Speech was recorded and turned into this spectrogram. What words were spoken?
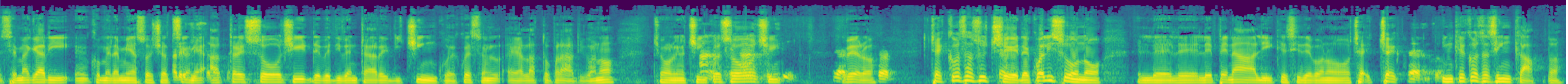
se magari eh, come la mia associazione ha tre soci deve diventare di cinque, questo è all'atto pratico, no? Ci vogliono cinque ah, soci, sì. certo, vero? Certo. Cioè, cosa succede? Certo. Quali sono le, le, le, penali che si devono... Cioè, cioè, certo. in che cosa si incappa?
